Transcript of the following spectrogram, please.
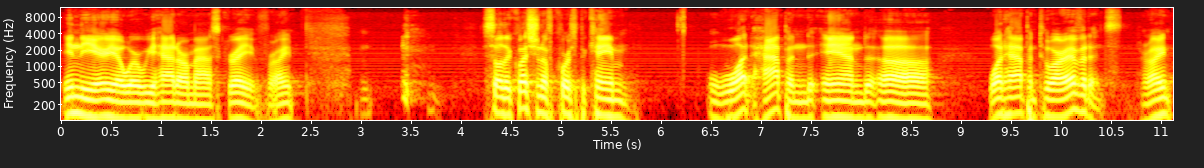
in the area where we had our mass grave, right? So the question, of course, became what happened and uh, what happened to our evidence, right?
